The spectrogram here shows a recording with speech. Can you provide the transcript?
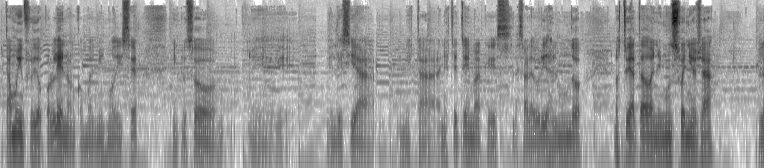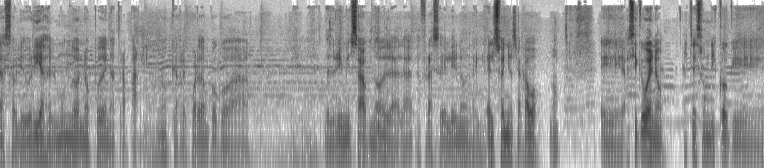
está muy influido por Lennon, como él mismo dice. Incluso eh, él decía en, este tema que es las habladurías del mundo, no estoy atado a ningún sueño ya, las sabidurías del mundo no pueden atraparnos, ¿no? que recuerda un poco a eh, The Dream is Up, ¿no? la, frase de Lennon, el, sueño se acabó. ¿no? Eh, así que bueno, este es un disco que,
